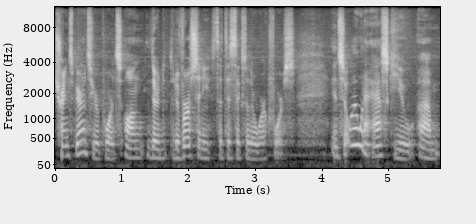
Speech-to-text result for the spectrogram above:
transparency reports on their, the diversity statistics of their workforce. And so I want to ask you, um,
